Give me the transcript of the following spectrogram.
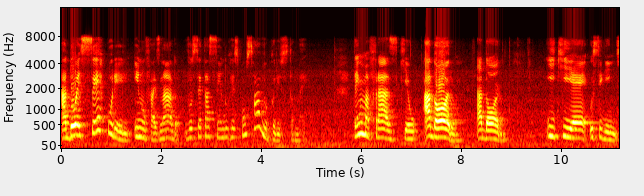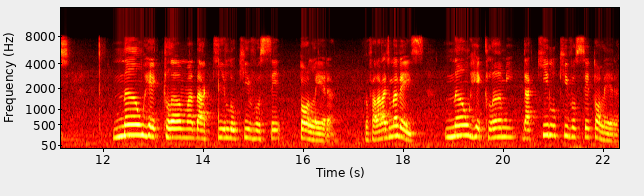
adoecer por ele e não faz nada, você está sendo responsável por isso também. Tem uma frase que eu adoro, adoro, e que é o seguinte: não reclama daquilo que você tolera. Vou falar mais uma vez. Não reclame daquilo que você tolera.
